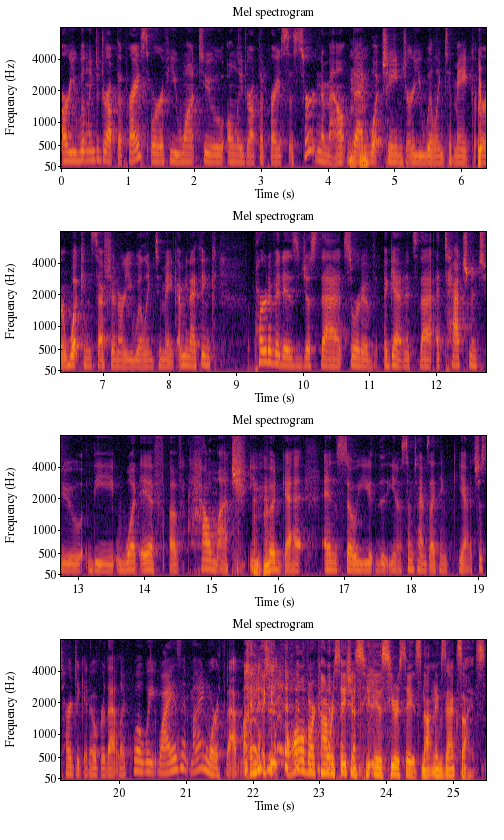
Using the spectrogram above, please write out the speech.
are you willing to drop the price? Or if you want to only drop the price a certain amount, then what change are you willing to make? Mm-hmm. Yep. Or what concession are you willing to make? I mean, I think part of it is just that sort of, again, it's that attachment to the what if of how much you Mm-hmm. could get. And so you, the, you know, sometimes I think, yeah, it's just hard to get over that. Like, well, wait, why isn't mine worth that much? And again, all of our conversations is here to say it's not an exact science.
